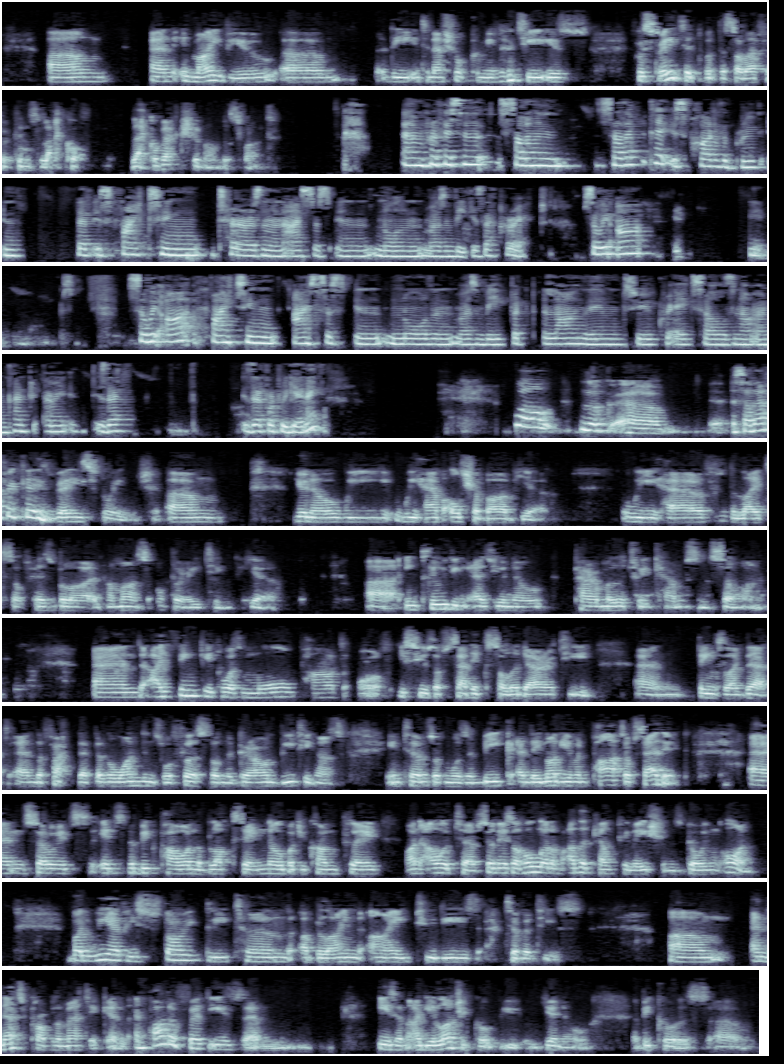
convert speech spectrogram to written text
Um, and in my view, um, the international community is frustrated with the South Africans' lack of lack of action on this front. Um, Professor Solomon, South Africa is part of a group in, that is fighting terrorism and ISIS in northern Mozambique. Is that correct? So we are. So we are fighting ISIS in northern Mozambique, but allowing them to create cells in our own country. I mean, is that is that what we're getting? Well, look, uh, South Africa is very strange. Um, you know, we we have Al Shabaab here. We have the likes of Hezbollah and Hamas operating here, uh, including, as you know, paramilitary camps and so on. And I think it was more part of issues of SADC solidarity and things like that. And the fact that the Rwandans were first on the ground beating us in terms of Mozambique and they're not even part of SADC. And so it's, it's the big power on the block saying, no, but you can't play on our turf. So there's a whole lot of other calculations going on. But we have historically turned a blind eye to these activities. Um, and that's problematic. And, and part of it is, um, is an ideological view, you know, because, um,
